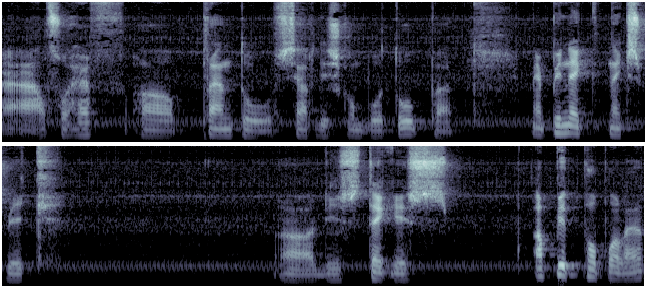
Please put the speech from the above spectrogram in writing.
I also have a plan to share this combo too but maybe next next week uh, this deck is a bit popular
